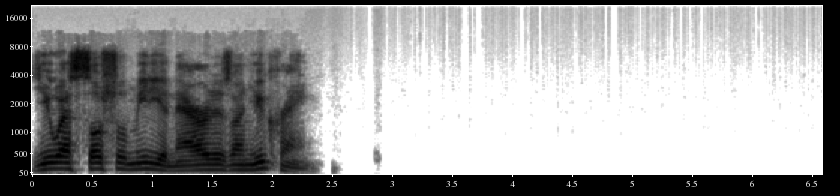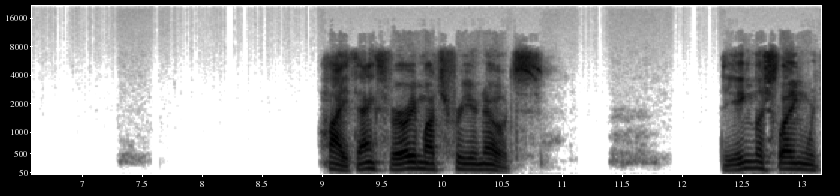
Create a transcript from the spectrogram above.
U.S. social media narratives on Ukraine. Hi, thanks very much for your notes. The English language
